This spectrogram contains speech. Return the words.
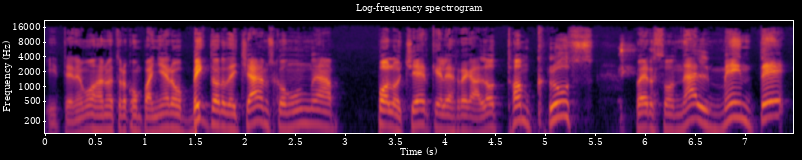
Y tenemos a nuestro compañero Víctor de Champs con una polo chair que le regaló Tom Cruise personalmente.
